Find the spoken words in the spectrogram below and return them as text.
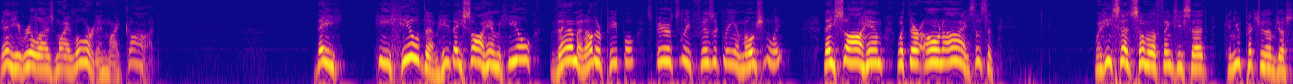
Then he realized, my Lord and my God. They, he healed them. He, they saw him heal them and other people spiritually, physically, emotionally. They saw him with their own eyes. Listen, when he said some of the things he said, can you picture them just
